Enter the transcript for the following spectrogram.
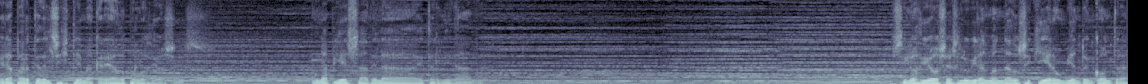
era parte del sistema creado por los dioses. Una pieza de la eternidad. Si los dioses le hubieran mandado siquiera un viento en contra,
